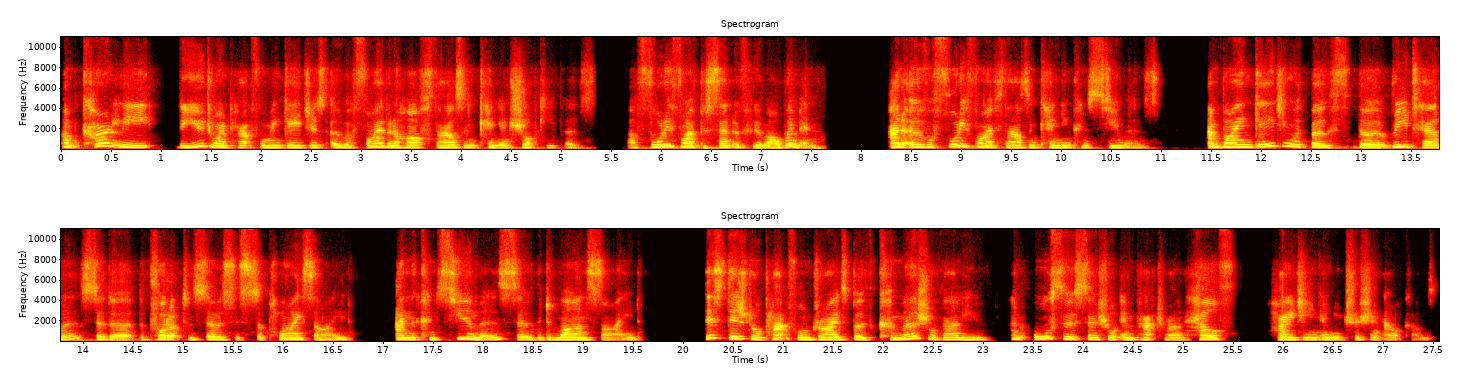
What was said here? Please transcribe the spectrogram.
Um, currently, the UJoin platform engages over 5,500 Kenyan shopkeepers, uh, 45% of whom are women, and over 45,000 Kenyan consumers. And by engaging with both the retailers, so the, the product and services supply side, and the consumers, so the demand side, this digital platform drives both commercial value and also social impact around health, hygiene, and nutrition outcomes.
